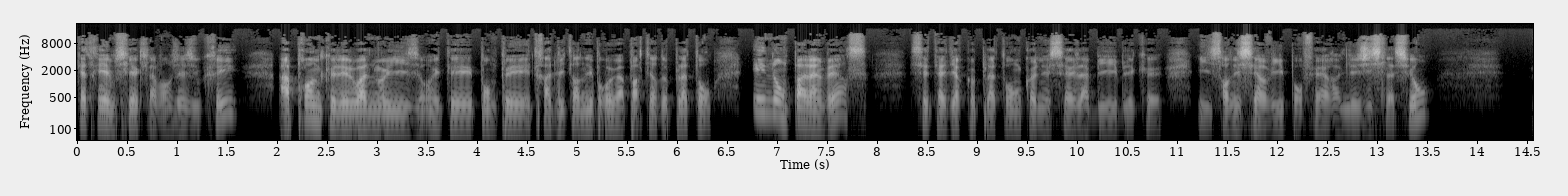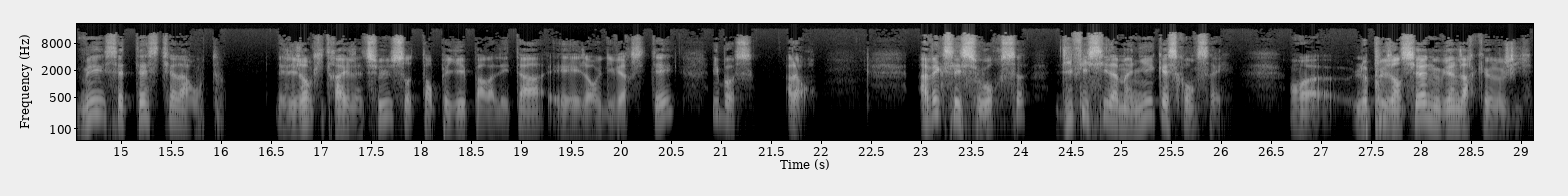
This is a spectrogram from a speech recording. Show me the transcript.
4e siècle avant Jésus-Christ. Apprendre que les lois de Moïse ont été pompées et traduites en hébreu à partir de Platon et non pas l'inverse, c'est-à-dire que Platon connaissait la Bible et qu'il s'en est servi pour faire une législation. Mais cette thèse tient la route. Et les gens qui travaillent là-dessus, sont payés par l'État et leur université, ils bossent. Alors, avec ces sources, difficiles à manier, qu'est-ce qu'on sait? Le plus ancien nous vient de l'archéologie.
